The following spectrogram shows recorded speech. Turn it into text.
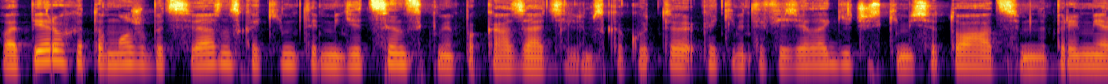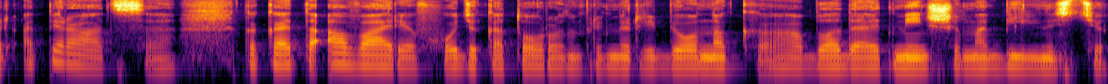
Во-первых, это может быть связано с какими-то медицинскими показателями, с какими-то физиологическими ситуациями, например, операция, какая-то авария, в ходе которой, например, ребенок э, обладает меньшей мобильностью,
